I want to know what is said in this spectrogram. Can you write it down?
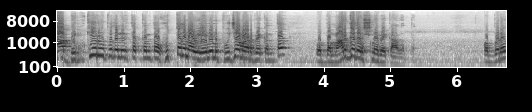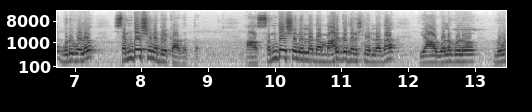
ಆ ಬೆಂಕಿ ರೂಪದಲ್ಲಿರ್ತಕ್ಕಂಥ ಹುತ್ತಗೆ ನಾವು ಏನೇನು ಪೂಜೆ ಮಾಡಬೇಕಂತ ಒಬ್ಬ ಮಾರ್ಗದರ್ಶನ ಬೇಕಾಗತ್ತೆ. ಒಬ್ಬರ ಗುರುಗಳು ಸಂದೇಶನ ಬೇಕಾಗತ್ತೆ. ಆ ಸಂದೇಶನಿಲ್ಲದ ಮಾರ್ಗದರ್ಶನ ಇಲ್ಲದ ಯಾವ ಹೊಲಗಳು, ನೂರ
